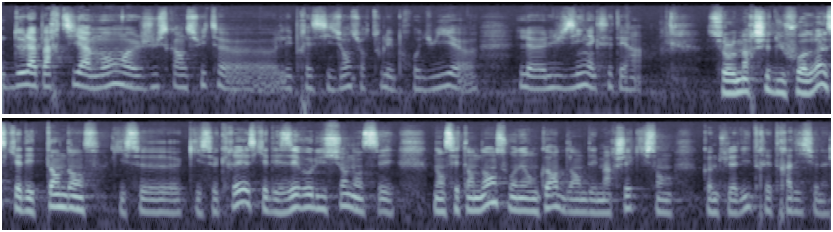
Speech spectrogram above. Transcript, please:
de la partie amont euh, jusqu'à ensuite euh, les précisions sur tous les produits, euh, l'usine, etc. Sur le marché du foie gras, est-ce qu'il y a des tendances qui se, qui se créent? Est-ce qu'il y a des évolutions dans ces, dans ces tendances ou on est encore dans des marchés qui sont, comme tu l'as dit, très traditionnels?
